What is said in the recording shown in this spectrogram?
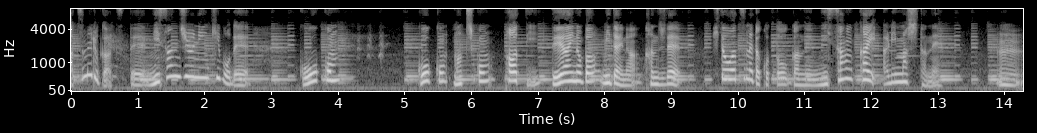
集めるかっつって、2、30人規模で合コン合コンマチコンパーティー出会いの場みたいな感じで、人を集めたことがね、2、3回ありましたね。うん。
